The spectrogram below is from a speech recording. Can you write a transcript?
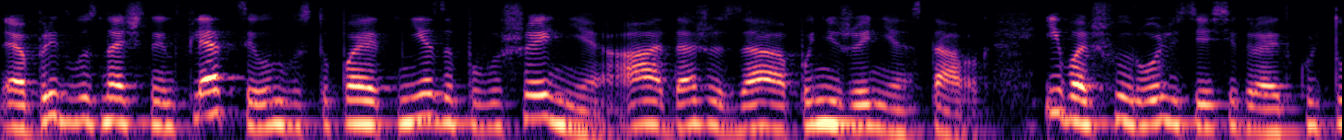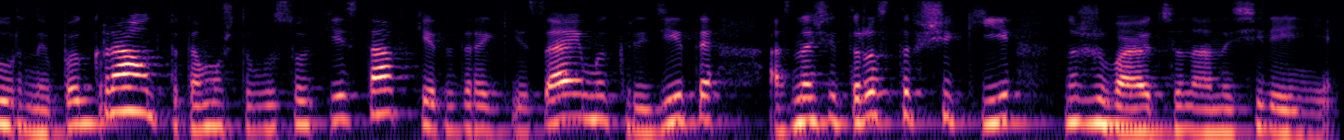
Э, при двузначной инфляции он выступает не за повышение, а даже за понижение ставок. И большую роль здесь играет культурный бэкграунд, потому что высокие ставки – это дорогие займы, кредиты, а значит ростовщики наживаются на населении.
